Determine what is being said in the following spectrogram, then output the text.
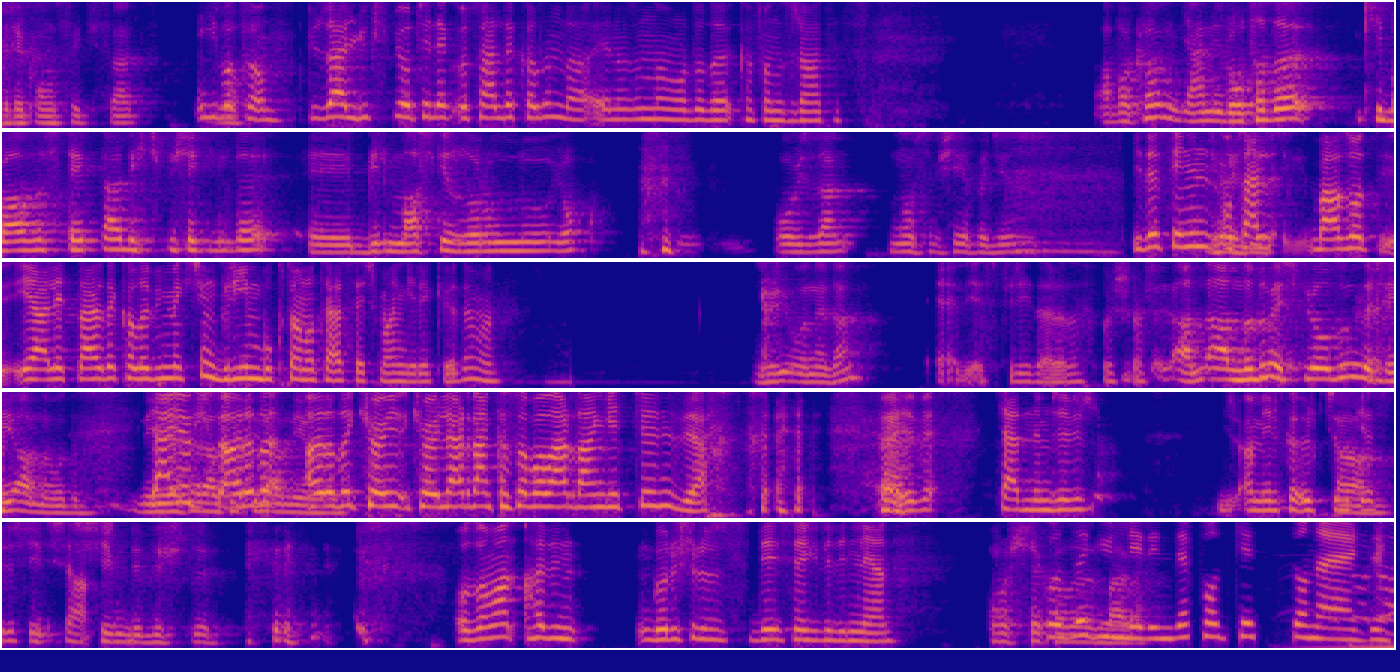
Direkt 18 saat. İyi Zor. bakalım. Güzel lüks bir otele, otelde kalın da en azından orada da kafanız rahat etsin. Aa, bakalım yani rotadaki bazı state'lerde hiçbir şekilde e, bir maske zorunluluğu yok. o yüzden nasıl bir şey yapacağız? Bir de senin Göreceğiz. otel bazı ot- eyaletlerde kalabilmek için Green Book'tan otel seçmen gerekiyor değil mi? O neden? E, bir espriydi arada. Boş ver. An- anladım espri olduğunu da şeyi anlamadım. Ya yok işte arada arada köy köylerden kasabalardan geçeceğiniz ya. Öyle bir kendimce bir bir Amerika ırkçılık Tamam, esprisi şi- şey yapmıştım. Şimdi düştü. O zaman hadi görüşürüz sevgili dinleyen. Hoşçakalın. Koza günlerinde podcast sona erdi.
